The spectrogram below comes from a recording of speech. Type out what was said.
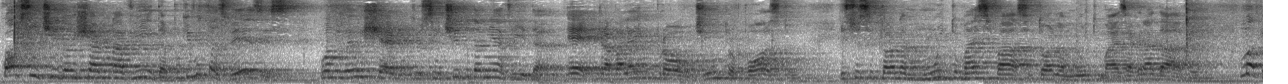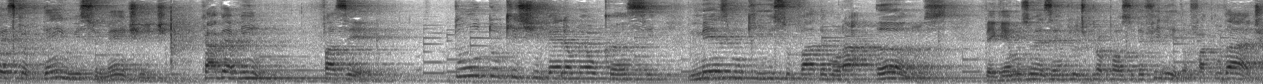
qual sentido eu enxergo na vida, porque muitas vezes quando eu enxergo que o sentido da minha vida é trabalhar em prol de um propósito, isso se torna muito mais fácil, se torna muito mais agradável. Uma vez que eu tenho isso em mente, gente, cabe a mim fazer tudo o que estiver ao meu alcance, mesmo que isso vá demorar anos. Peguemos um exemplo de propósito definido, a faculdade.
